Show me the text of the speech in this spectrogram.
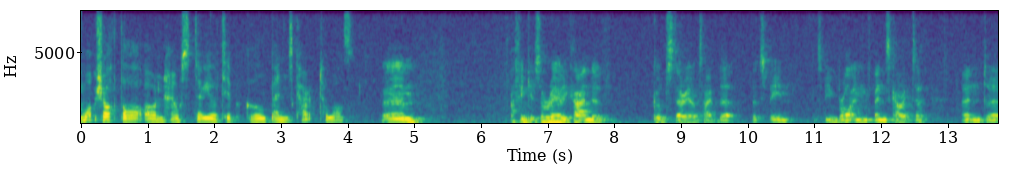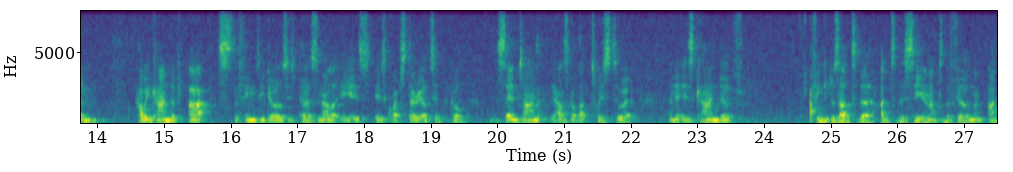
What's your thought on how stereotypical Ben's character was? Um, I think it's a really kind of good stereotype that that's been that's been brought in with Ben's character, and um, how he kind of acts, the things he does, his personality is is quite stereotypical. At the same time, it has got that twist to it, and it is kind of. I think it does add to the add to the scene and add to the film and add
